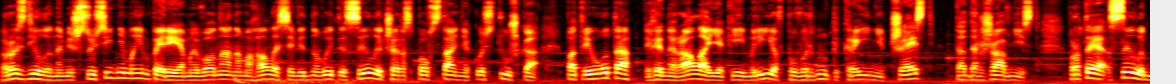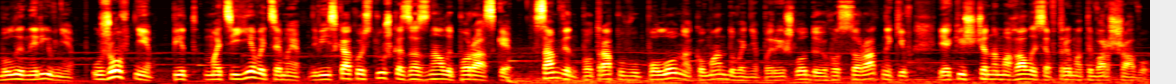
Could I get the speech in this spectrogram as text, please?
розділена між сусідніми імперіями. Вона намагалася відновити сили через повстання Костюшка, патріота, генерала, який мріяв повернути країні честь. Та державність, проте сили були нерівні у жовтні. Під Мацієвицями війська Костюшка зазнали поразки. Сам він потрапив у полон, а командування перейшло до його соратників, які ще намагалися втримати Варшаву.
